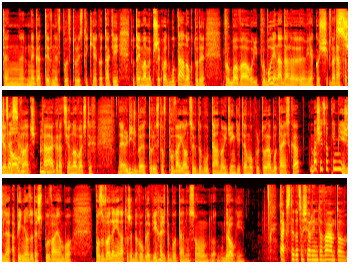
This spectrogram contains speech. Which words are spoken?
ten negatywny wpływ turystyki jako takiej. Tutaj mamy przykład Butanu, który próbował i próbuje nadal e, jakoś racjonować, tak, mhm. racjonować tych e, liczbę turystów pływających do Butanu i dzięki temu kultura butańska ma się całkiem nieźle, a pieniądze też spływają, bo pozwolenia na to, żeby w ogóle wjechać do Butanu są no, drogie. Tak, z tego co się orientowałam, to,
